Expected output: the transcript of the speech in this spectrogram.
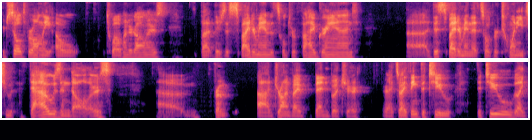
which sold for only oh twelve hundred dollars, but there's a Spider-Man that sold for five grand uh, this Spider-Man that sold for twenty-two thousand dollars, um, from uh, drawn by Ben Butcher. Right, so I think the two the two like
